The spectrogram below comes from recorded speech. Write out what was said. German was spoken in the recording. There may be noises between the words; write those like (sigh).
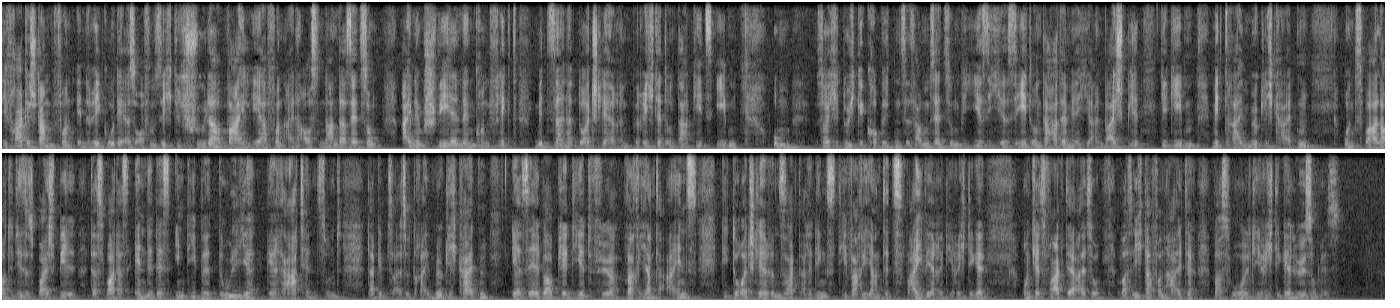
Die Frage stammt von Enrico, der ist offensichtlich Schüler, weil er von einer Auseinandersetzung, einem schwelenden Konflikt mit seiner Deutschlehrerin berichtet. Und da geht es eben um solche durchgekoppelten Zusammensetzungen, wie ihr sie hier seht. Und da hat er mir hier ein Beispiel gegeben mit drei Möglichkeiten. Und zwar lautet dieses Beispiel, das war das Ende des in die Bedulie geratens. Und da gibt es also drei Möglichkeiten. Er selber plädiert für Variante 1. Die Deutschlehrerin sagt allerdings, die Variante Variante 2 wäre die richtige. Und jetzt fragt er also, was ich davon halte, was wohl die richtige Lösung ist.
